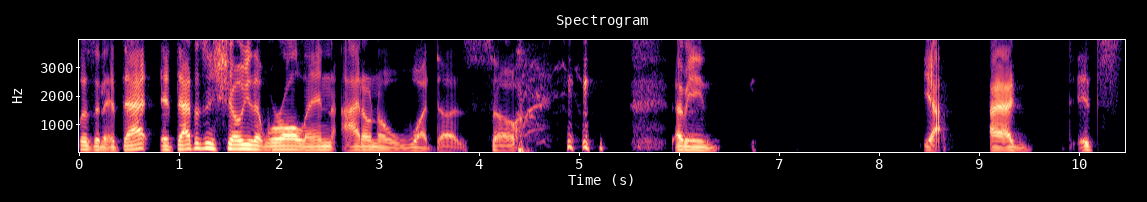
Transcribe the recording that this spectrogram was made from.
Listen, if that if that doesn't show you that we're all in, I don't know what does. So, I mean, yeah, I it's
